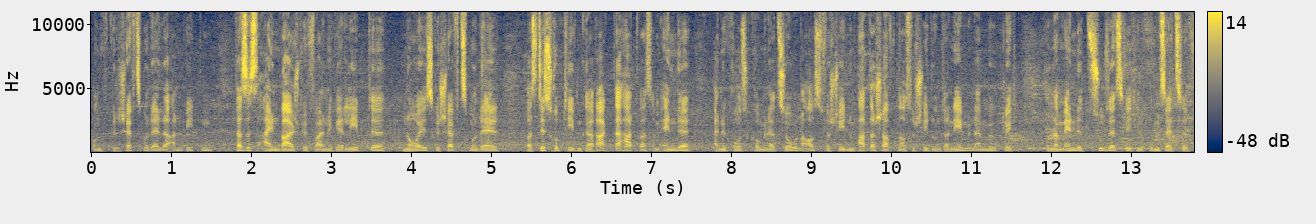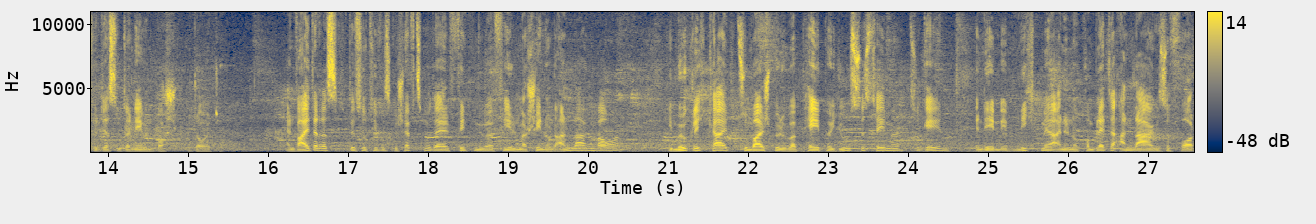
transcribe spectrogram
und Geschäftsmodelle anbieten. Das ist ein Beispiel für ein gelebte neues Geschäftsmodell, was disruptiven Charakter hat, was am Ende eine große Kombination aus verschiedenen Partnerschaften, aus verschiedenen Unternehmen ermöglicht und am Ende zusätzliche Umsätze für das Unternehmen Bosch bedeutet. Ein weiteres disruptives Geschäftsmodell finden wir bei vielen Maschinen- und Anlagenbauern. Die Möglichkeit, zum Beispiel über Pay-per-Use-Systeme zu gehen, in dem eben nicht mehr eine komplette Anlage sofort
